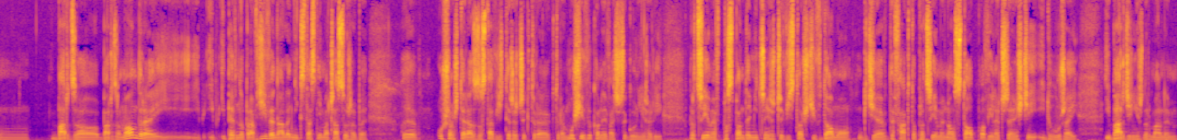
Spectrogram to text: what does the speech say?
mm, bardzo, bardzo mądre i, i, i, pewno prawdziwe, no ale nikt z nas nie ma czasu, żeby e, usiąść teraz, zostawić te rzeczy, które, które musi wykonywać, szczególnie jeżeli pracujemy w postpandemicznej rzeczywistości w domu, gdzie de facto pracujemy non-stop, o wiele częściej i dłużej i bardziej niż w normalnym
